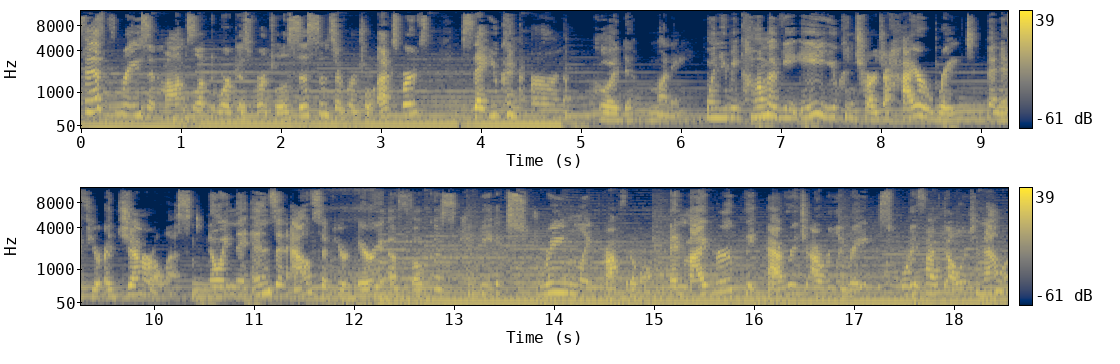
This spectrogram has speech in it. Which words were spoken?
fifth reason moms love to work as virtual assistants or virtual experts is that you can earn good money. When you become a VE, you can charge a higher rate than if you're a generalist. Knowing the ins and outs of your area of focus can be extremely profitable. In my group, the average hourly rate is $45 an hour.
